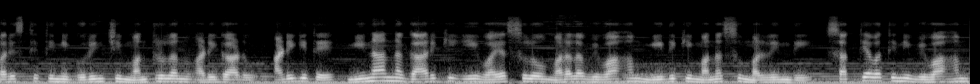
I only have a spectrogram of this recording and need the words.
పరిస్థితిని గురించి మంత్రులను అడిగాడు. అడిగితే మీనాన్న గారికి ఈ వయస్సులో మరల వివాహం మీదికి మనస్సు మళ్ళింది. సత్యవతిని వివాహం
